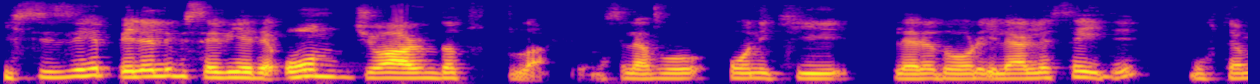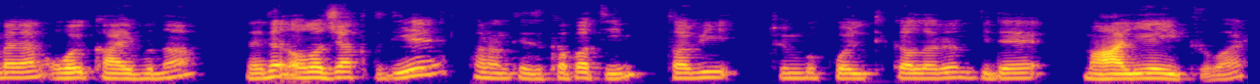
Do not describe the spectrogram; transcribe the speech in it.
işsizliği hep belirli bir seviyede 10 civarında tuttular. Mesela bu 12'lere doğru ilerleseydi muhtemelen oy kaybına neden olacaktı diye parantezi kapatayım. Tabii tüm bu politikaların bir de maliye yükü var.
